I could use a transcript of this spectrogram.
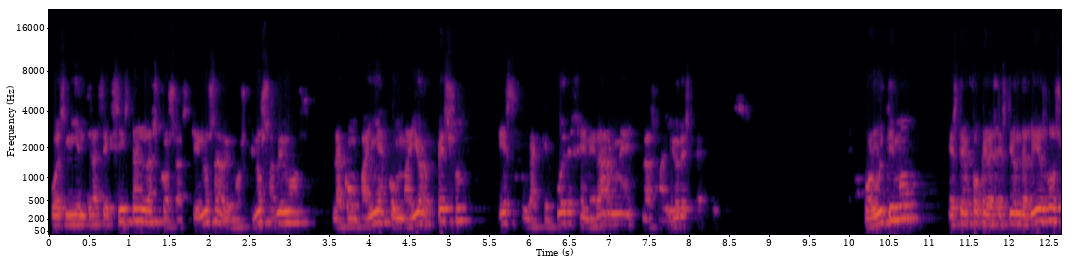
pues mientras existan las cosas que no sabemos que no sabemos, la compañía con mayor peso es la que puede generarme las mayores pérdidas. Por último, este enfoque de gestión de riesgos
